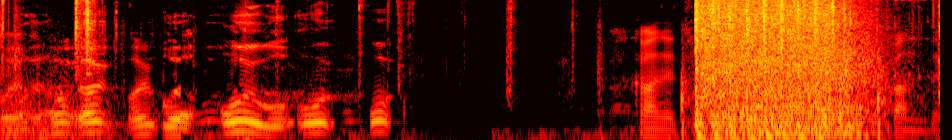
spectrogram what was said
뭐야? 뭐야? 어이 어이 뭐야? 오이 오이 오. 그 안에 둘 건데.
